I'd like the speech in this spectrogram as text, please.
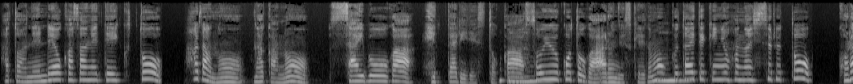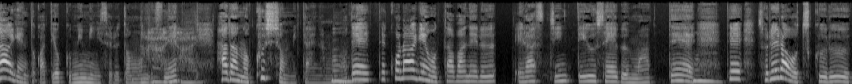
あとは年齢を重ねていくと、肌の中の細胞が減ったりですとか、うん、そういうことがあるんですけれども、うん、具体的にお話しすると、コラーゲンとかってよく耳にすると思うんですね。はいはい、肌のクッションみたいなもので、うん、で、コラーゲンを束ねるエラスチンっていう成分もあって、で、それらを作る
